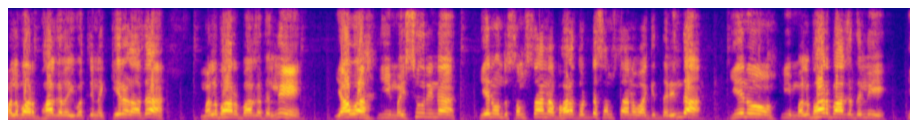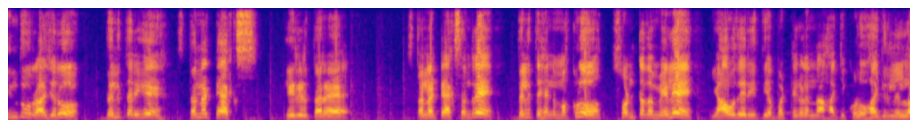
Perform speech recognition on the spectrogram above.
ಮಲಬಾರ್ ಭಾಗದ ಇವತ್ತಿನ ಕೇರಳದ ಮಲಬಾರ್ ಭಾಗದಲ್ಲಿ ಯಾವ ಈ ಮೈಸೂರಿನ ಏನೋ ಒಂದು ಸಂಸ್ಥಾನ, ಬಹಳ ದೊಡ್ಡ ಸಂಸ್ಥಾನವಾಗಿದ್ದರಿಂದ ಏನು ಈ ಮಲಬಾರ್ ಭಾಗದಲ್ಲಿ ಹಿಂದೂ ರಾಜರು ದಲಿತರಿಗೆ ಸ್ತನ ಟ್ಯಾಕ್ಸ್ ಹೇರಿರ್ತಾರೆ. ಸ್ತನ ಟ್ಯಾಕ್ಸ್ ಅಂದರೆ ದಲಿತ ಹೆಣ್ಣು ಮಕ್ಕಳು ಸೊಂಟದ ಮೇಲೆ ಯಾವುದೇ ರೀತಿಯ ಬಟ್ಟೆಗಳನ್ನು ಹಾಕಿಕೊಳ್ಳುವ ಹಾಗಿರಲಿಲ್ಲ.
